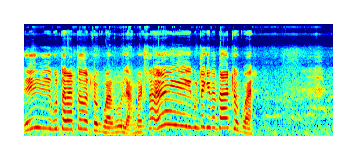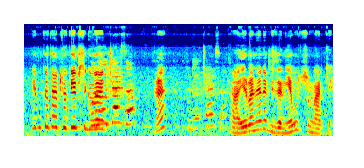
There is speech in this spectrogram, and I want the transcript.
Ee, bu tarafta da çok var Buğlem. Baksana. Ay, burada yine daha çok var. E bu kadar çok hepsi Bunu güven. uçarsa, He? bunu uçarsa. Hayır bana ne bize niye uçsunlar ki?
